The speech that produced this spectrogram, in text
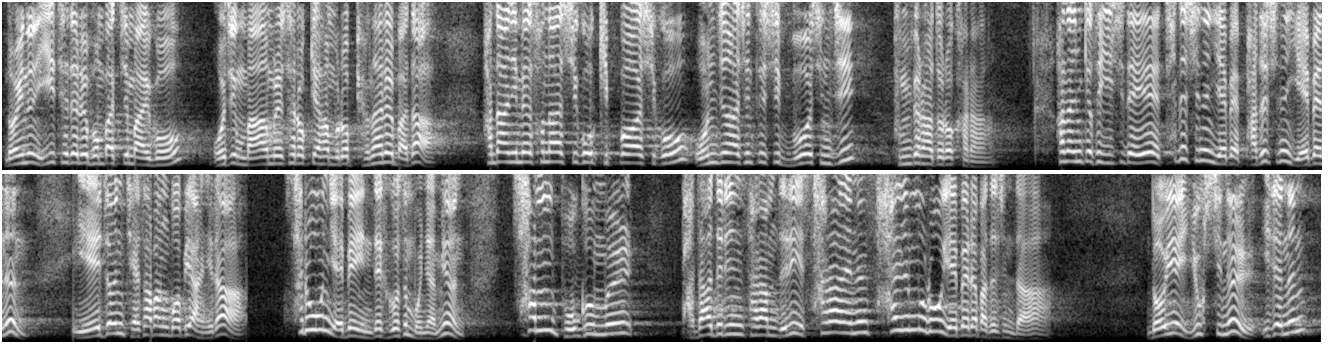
너희는 이 세대를 본받지 말고 오직 마음을 새롭게 함으로 변화를 받아 하나님의 선하시고 기뻐하시고 온전하신 뜻이 무엇인지 분별하도록 하라. 하나님께서 이 시대에 찾으시는 예배, 받으시는 예배는 예전 제사 방법이 아니라 새로운 예배인데 그것은 뭐냐면 참 복음을 받아들인 사람들이 살아내는 삶으로 예배를 받으신다. 너희의 육신을 이제는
